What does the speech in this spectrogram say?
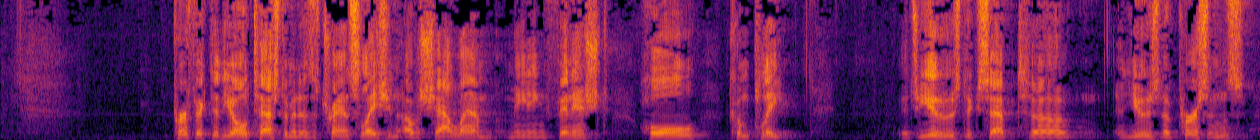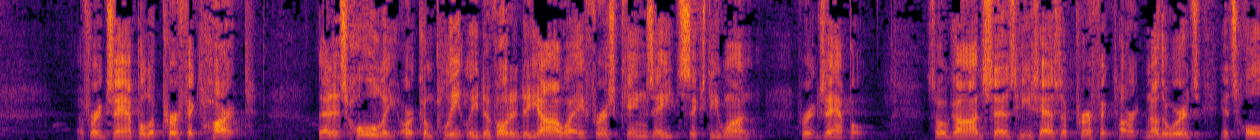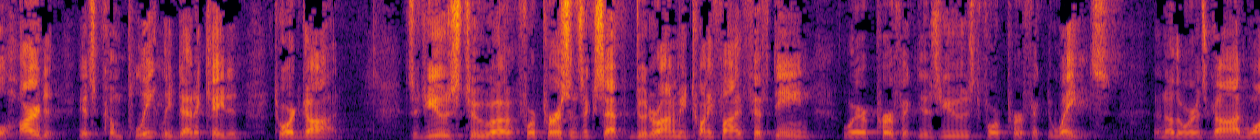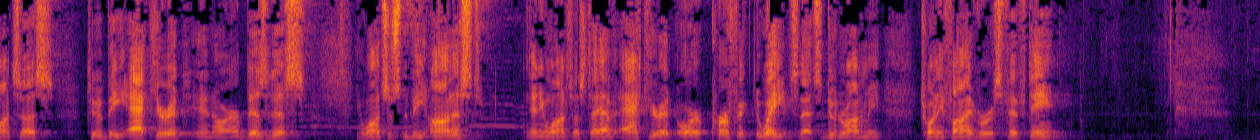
Perfect in the Old Testament is a translation of shalem, meaning finished, whole, complete. It's used except uh, used of persons, for example, a perfect heart that is wholly or completely devoted to Yahweh, 1 Kings 8:61, for example. So God says he has a perfect heart. In other words, it's wholehearted. It's completely dedicated toward God. It's used to, uh, for persons except Deuteronomy 25:15, where perfect is used for perfect weights. In other words, God wants us to be accurate in our business, he wants us to be honest, and He wants us to have accurate or perfect weights. That's Deuteronomy 25, verse 15.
